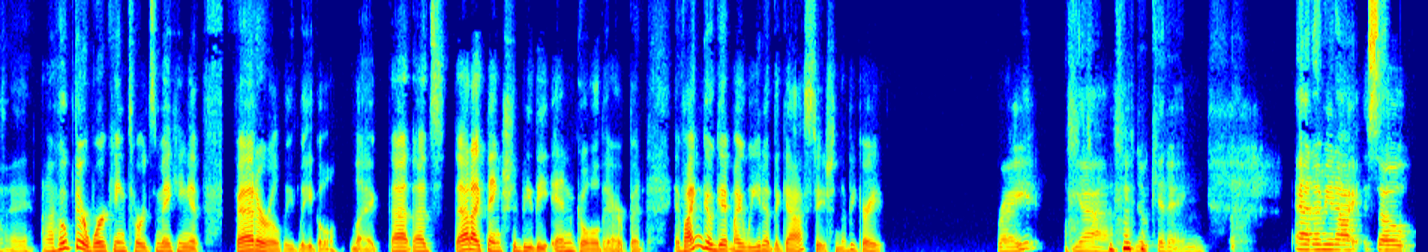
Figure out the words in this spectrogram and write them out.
I, I hope they're working towards making it federally legal. Like that, that's that I think should be the end goal there. But if I can go get my weed at the gas station, that'd be great. Right? Yeah, no kidding. And I mean, I so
